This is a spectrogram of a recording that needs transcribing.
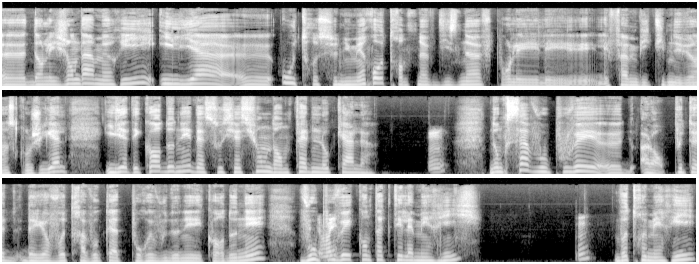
euh, dans les gendarmeries, il y a euh, outre ce numéro 3919 pour les, les, les femmes victimes de violences conjugales, il y a des coordonnées d'associations d'antennes locales. Mmh. Donc ça, vous pouvez. alors peut-être d'ailleurs votre avocate pourrait vous donner les coordonnées. Vous pouvez contacter la mairie, mmh. votre mairie,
